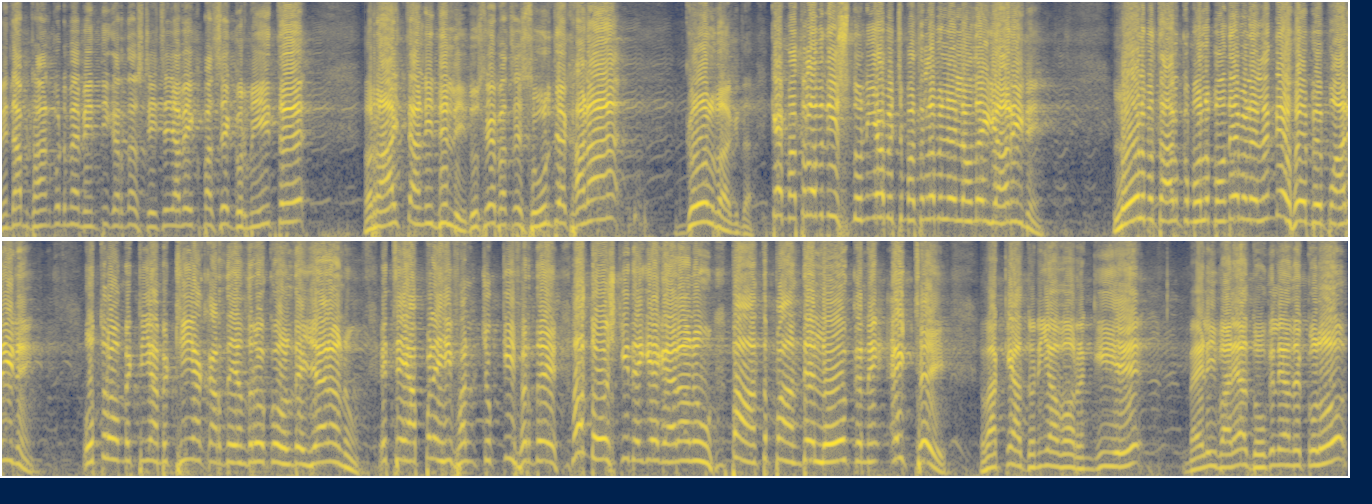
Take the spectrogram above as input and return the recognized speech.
ਮਿੰਦਾ ਪਠਾਨਕੋਟ ਮੈਂ ਬੇਨਤੀ ਕਰਦਾ ਸਟੇਜ ਤੇ ਜਾਵੇ। ਇੱਕ ਪਾਸੇ ਗੁਰਮੀਤ ਰਾਜਧਾਨੀ ਦਿੱਲੀ। ਦੂਸਰੇ ਪਾਸੇ ਸੂਰਜ ਅਖਾੜਾ ਗੋਲ ਵਗਦਾ ਕਿ ਮਤਲਬ ਦੀ ਇਸ ਦੁਨੀਆ ਵਿੱਚ ਮਤਲਬ ਲੈ ਲਾਉਂਦੇ ਯਾਰ ਹੀ ਨੇ। ਲੋੜ ਮੁਤਾਬਕ ਮੁੱਲ ਪਾਉਂਦੇ ਬੜੇ ਲੰਘੇ ਹੋਏ ਵਪਾਰੀ ਨੇ। ਉਤਰੋਂ ਮਿੱਟੀਆਂ ਮਿੱਠੀਆਂ ਕਰਦੇ ਅੰਦਰੋਂ ਘੋਲਦੇ ਯਾਰਾਂ ਨੂੰ। ਇੱਥੇ ਆਪਣੇ ਹੀ ਫਲ ਚੁੱਕੀ ਫਿਰਦੇ ਆ ਦੋਸ਼ ਕੀ ਦੇਈਏ ਗੈਰਾਂ ਨੂੰ? ਭਾਂਤ ਭਾਂਤ ਦੇ ਲੋਕ ਨੇ ਇੱਥੇ। ਵਾਕਿਆ ਦੁਨੀਆ ਬਹੁਤ ਰੰਗੀ ਏ। ਮੈਲੀ ਵਾਲਿਆ ਦੋਗਲਿਆਂ ਦੇ ਕੋਲੋਂ।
